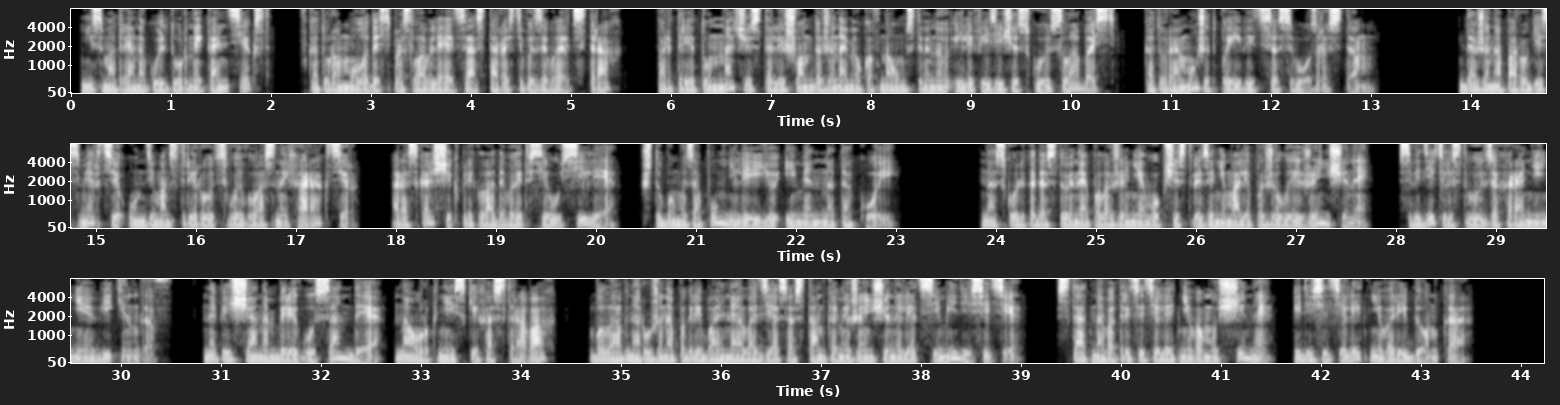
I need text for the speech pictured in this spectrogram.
Несмотря на культурный контекст, в котором молодость прославляется, а старость вызывает страх, портрет он начисто лишён даже намеков на умственную или физическую слабость, которая может появиться с возрастом. Даже на пороге смерти он демонстрирует свой властный характер, а рассказчик прикладывает все усилия, чтобы мы запомнили ее именно такой. Насколько достойное положение в обществе занимали пожилые женщины, свидетельствуют захоронения викингов. На песчаном берегу Сандея, на Оркнейских островах, была обнаружена погребальная ладья с останками женщины лет 70, статного 30-летнего мужчины и 10-летнего ребенка.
